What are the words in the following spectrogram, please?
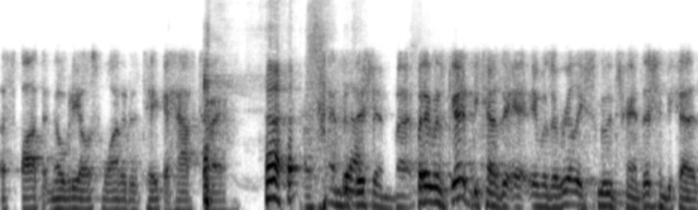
a spot that nobody else wanted to take a half time position. But but it was good because it, it was a really smooth transition because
